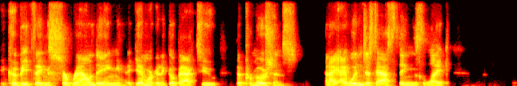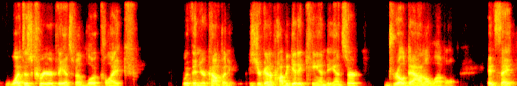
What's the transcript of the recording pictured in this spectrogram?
it could be things surrounding, again, we're going to go back to the promotions. And I, I wouldn't just ask things like, what does career advancement look like within your company? Because you're going to probably get a canned answer, drill down a level and say,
